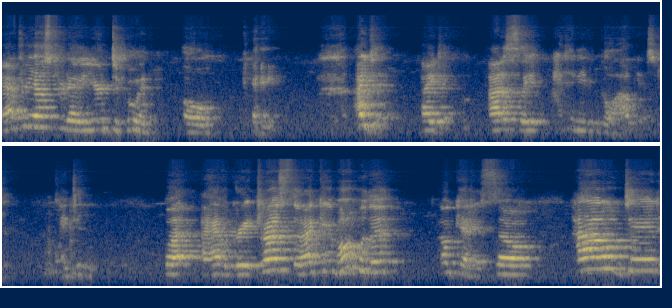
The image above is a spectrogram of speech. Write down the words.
after yesterday, you're doing okay. I did. I did. Honestly, I didn't even go out yesterday. I didn't. But I have a great dress that I came home with it. Okay, so how did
